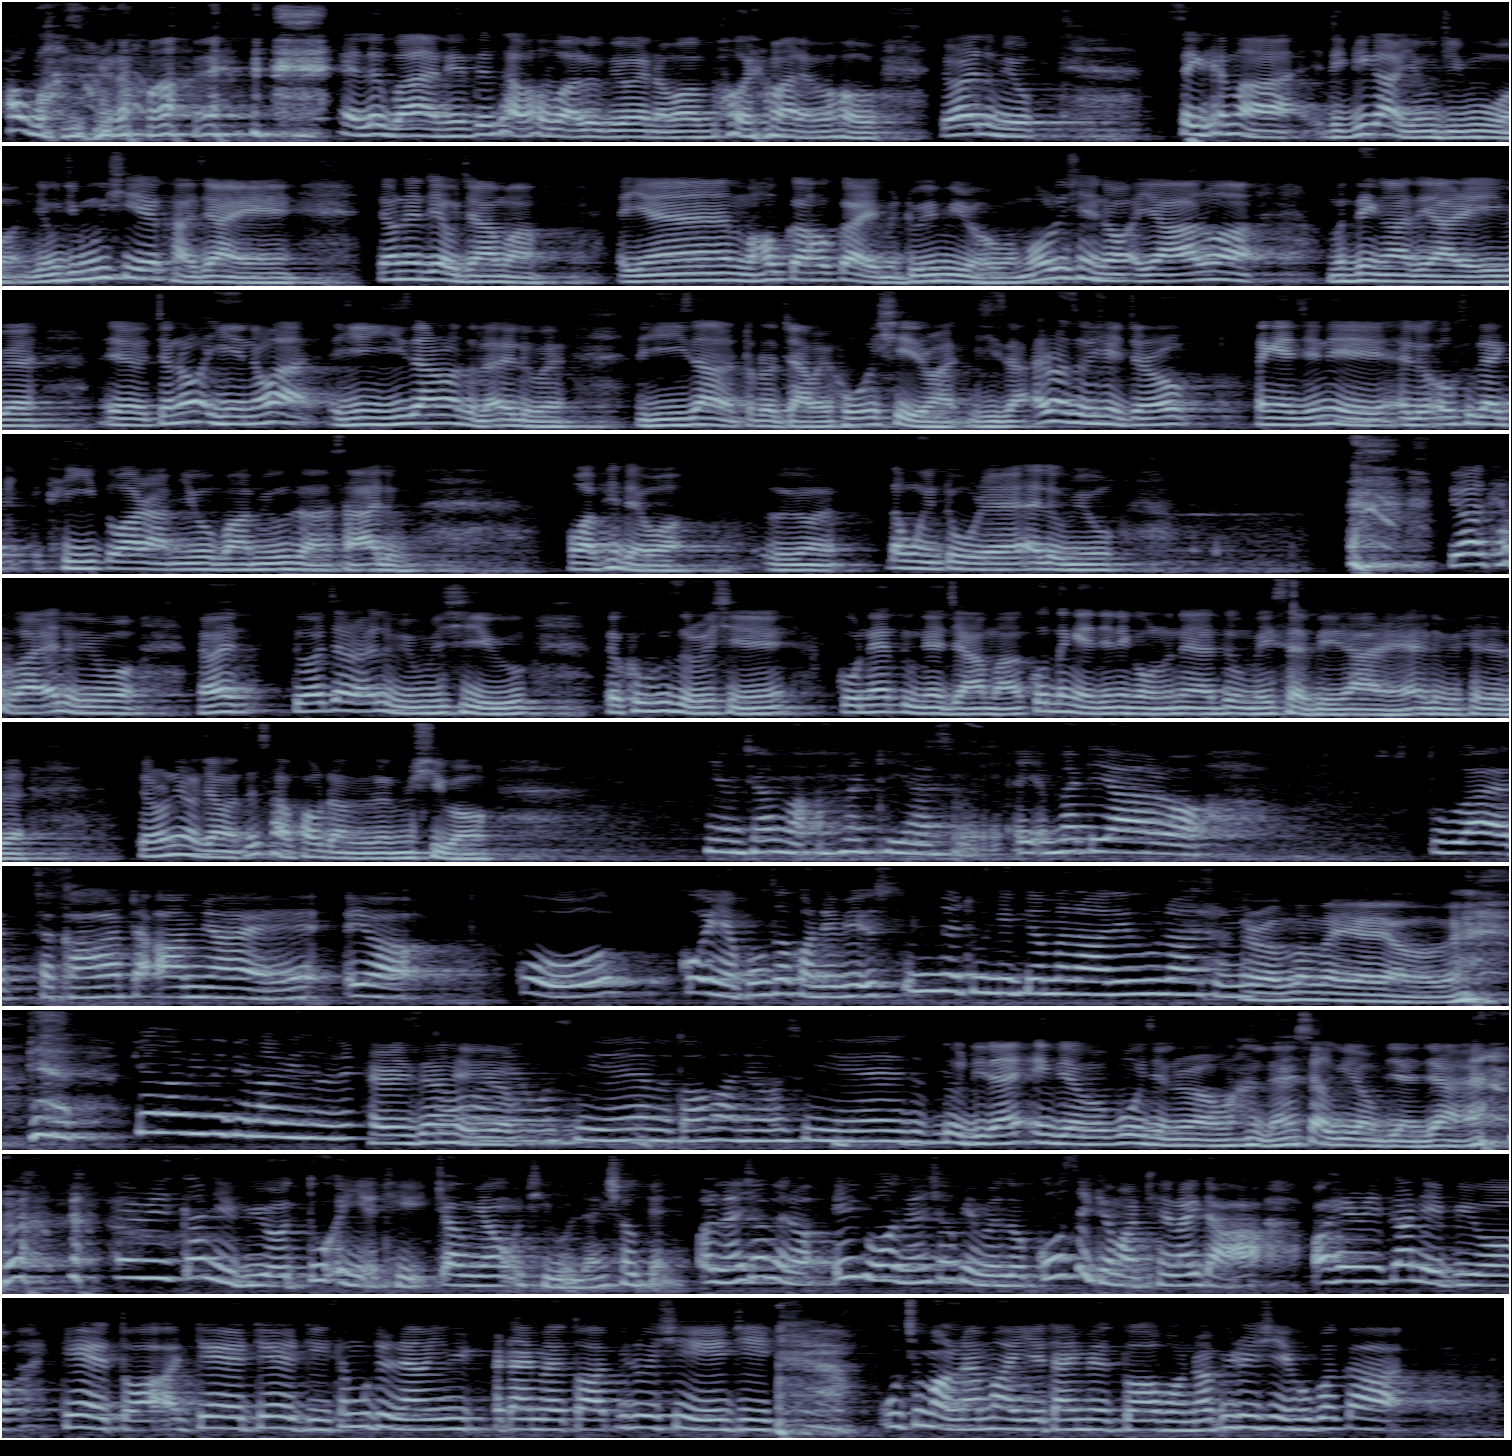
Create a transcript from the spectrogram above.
ဖောက်ပါဆိုရင်တော့အဲ့လိုပါနေတစ္ဆာဖောက်ပါလို့ပြောရင်တော့ဖောက်ရမှာလည်းမဟုတ်ဘူးကျွန်တော်အဲ့လိုမျိုး စိတ်ထဲမှာဒီတိကယုံကြည်မှုပေါ့ယုံကြည်မှုရှိတဲ့ခါကျရင်တယောက်နဲ့တယောက်ကြားမှာအရန်မဟုတ်ကဟုတ်ကတွေမတွေးမိတော့ဘူးမဟုတ်လို့ရှိရင်တော့အရာအလုံးကမတင်ကားစရာတွေကြီးပဲအဲကျွန်တော်အရင်တော့အရင်ရီးစားတော့ဆိုလည်းအဲ့လိုပဲအရင်ရီးစားတော့တော်တော်ကြာပဲဟိုးအရှိတော့ရီးစားအဲ့တော့ဆိုရှင်ကျွန်တော်တို့တငယ်ချင်းတွေအဲ့လိုအုပ်စုလိုက်ခရီးသွားတာမျိုးပါမျိုးဆိုတာစားအဲ့လိုဟိုဟာဖြစ်တယ်ပေါ့ဟိုတဝင်တူတယ်အဲ့လိုမျိုး ပြောရခက်ပါအဲ့လိုမျိုးပေါ့ဒါပေမဲ့သူကကြတော့အဲ့လိုမျိုးမရှိဘူးတခုခုဆိုလို့ရှိရင်ကိုနဲ့သူနဲ့ကြားမှာကိုတငယ်ချင်းတွေကုန်လုံးနဲ့သူမိတ်ဆက်ပေးရတယ်အဲ့လိုမျိုးဖြစ်တဲ့အတွက်ကျွန်တော်တို့ညောင်ကြားမှာသစ္စာဖောက်တာမျိုးလည်းမရှိပါဘူးညောင်ကြားမှာအမှတ်တရဆိုရင်အဲ့အမှတ်တရကတော့ तू ကစကားတအားများရဲ့အဲ့တော့ကိုကိုရင်ဖုန်းဆက်ခေါ်နေပြီအစွန်းနဲ့တူနေပြန်မလာသေးဘူးလားဆိုရင်အဲ့တော့မမတ်ရရပါပဲ ပြန်ပြန်လာပြီမပြန်လာပြီဆိုရင် Harrison နေပြီးတော့ဝဆူရဲမတော်ပါနဲ့ဝဆူရဲဆိုပြီးသူဒီတိုင်းအိမ်ပြန်မပို့ချင်တော့လမ်းလျှောက်ပြီးအောင်ပြန်ကြရ Harris ကနေပြီးတော့သူ့အိမ်အထိကြောင်မြောင်းအထိကိုလမ်းလျှောက်ပြန်တယ်။အော်လမ်းလျှောက်ပြန်တော့အေးဘောလမ်းလျှောက်ပြန်မယ်ဆိုတော့ကိုယ်စိတ်ထဲမှာထင်လိုက်တာ။အော် Harris ကနေပြီးတော့တဲ့သွားတဲ့တဲ့ဒီစမှုတလန်အတိုင်းပဲသွားပြီးလို့ရှိရင်ဒီဦးချမောင်လမ်းမကြီးအတိုင်းပဲသွားပေါ့နော်ပြီးလို့ရှိရင်ဟိုဘက်က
